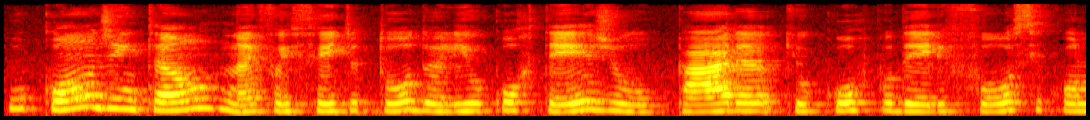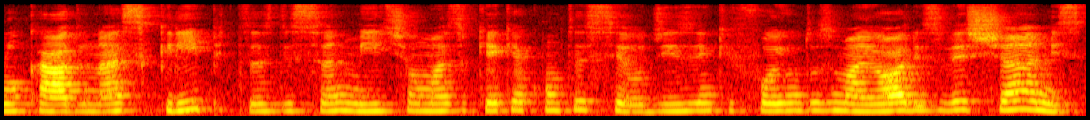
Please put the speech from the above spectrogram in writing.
O conde então, né, foi feito todo ali o cortejo para que o corpo dele fosse colocado nas criptas de San Mitchell, mas o que que aconteceu? Dizem que foi um dos maiores vexames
